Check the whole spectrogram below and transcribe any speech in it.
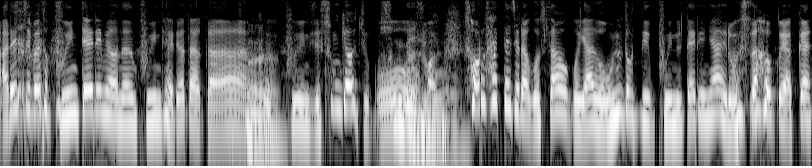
아랫집에서 부인 때리면은 부인 데려다가 네. 그 부인 이제 숨겨주고, 숨겨주고. 막 서로 삿대질하고 싸우고 야너 오늘도 네 부인을 때리냐 이러면서 싸우고 약간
